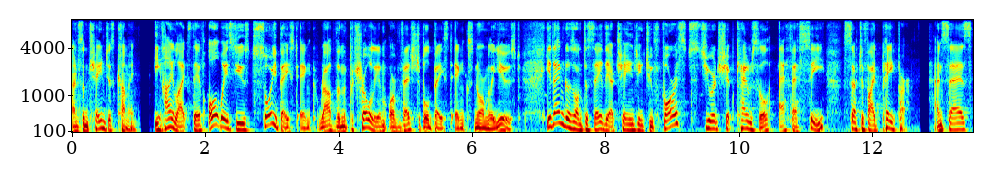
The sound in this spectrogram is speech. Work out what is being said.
and some changes coming. He highlights they have always used soy based ink rather than the petroleum or vegetable based inks normally used. He then goes on to say they are changing to Forest Stewardship Council, FSC, certified paper, and says,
